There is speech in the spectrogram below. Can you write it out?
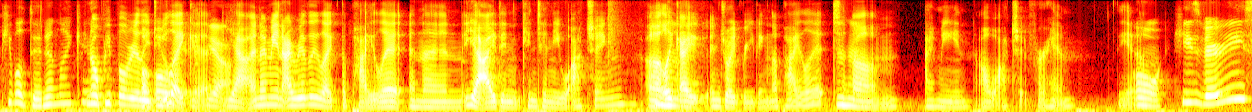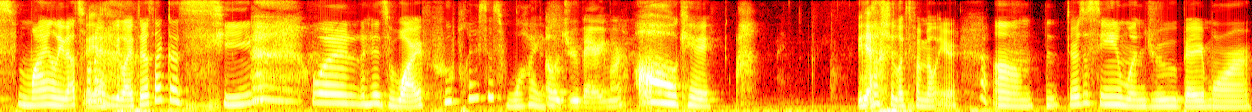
People didn't like it. No, people really Oh, do okay, like it. yeah. Yeah. And I mean, I really liked the pilot. And then, yeah, I didn't continue watching. Uh, Like, Mhm. I enjoyed reading the pilot. Mhm. Um, I mean, I'll watch it for him. You know? Oh, he's very smiley. That's what I Yeah. realized. There's like a scene when his wife, who plays his wife? Oh, Drew Barrymore? Oh, okay. Yeah. she looked familiar. Um, there's a scene when Drew Barrymore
